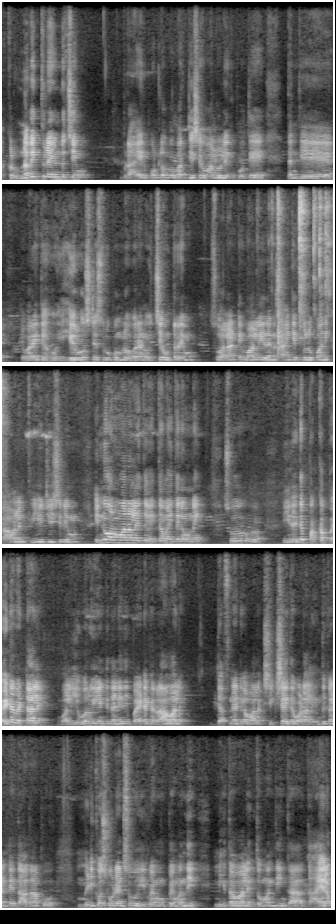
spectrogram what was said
అక్కడ ఉన్న వ్యక్తులు అయి ఉండొచ్చేమో. ఇప్పుడు ఆ ఎయిర్పోర్ట్లో వర్క్ చేసే వాళ్ళు లేకపోతే దానికి ఎవరైతే హో- హెయిర్ హోస్టెస్ రూపంలో ఎవరైనా వచ్చే ఉంటారేమో. సో అలాంటి వాళ్ళు ఏదైనా సాంకేతిక లోపాన్ని కావాలని క్రియేట్ చేసిరేమో. ఎన్నో అనుమానాలు అయితే వ్యక్తం అయితేనే ఉన్నాయి. సో ఇదైతే పక్క బయట పెట్టాలి. వాళ్ళు ఎవరు ఏంటిది అనేది బయటకు రావాలి. డెఫినెట్గా వాళ్ళకి శిక్ష అయితే పడాలి. ఎందుకంటే దాదాపు మెడికల్ స్టూడెంట్స్ ఇరవై ముప్పై మంది మిగతా వాళ్ళు ఎంతోమంది ఇంకా గాయాల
